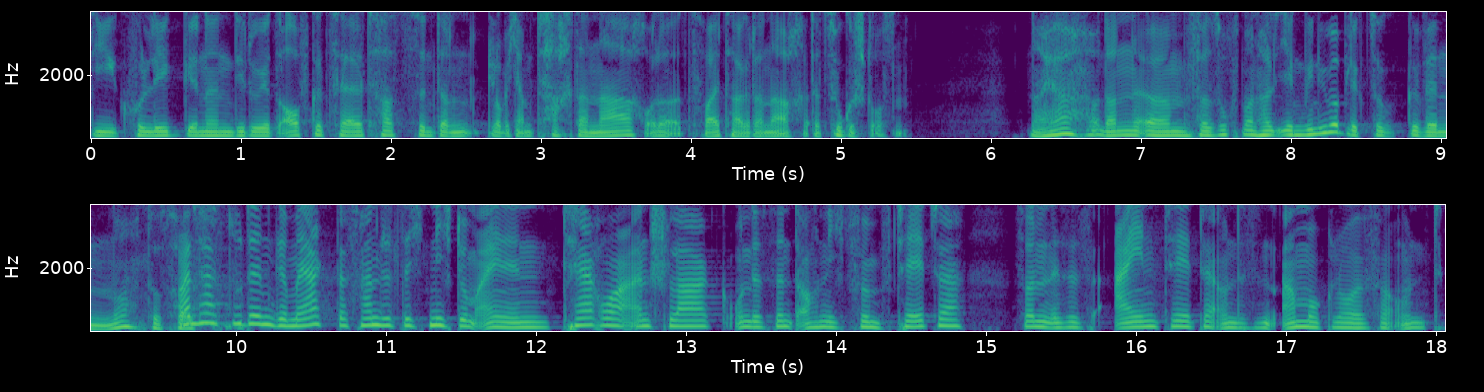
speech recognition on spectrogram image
Die Kolleginnen, die du jetzt aufgezählt hast, sind dann, glaube ich, am Tag danach oder zwei Tage danach dazugestoßen. Naja, und dann ähm, versucht man halt irgendwie einen Überblick zu gewinnen. Ne? Das heißt, Wann hast du denn gemerkt, das handelt sich nicht um einen Terroranschlag und es sind auch nicht fünf Täter, sondern es ist ein Täter und es ist ein Amokläufer und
